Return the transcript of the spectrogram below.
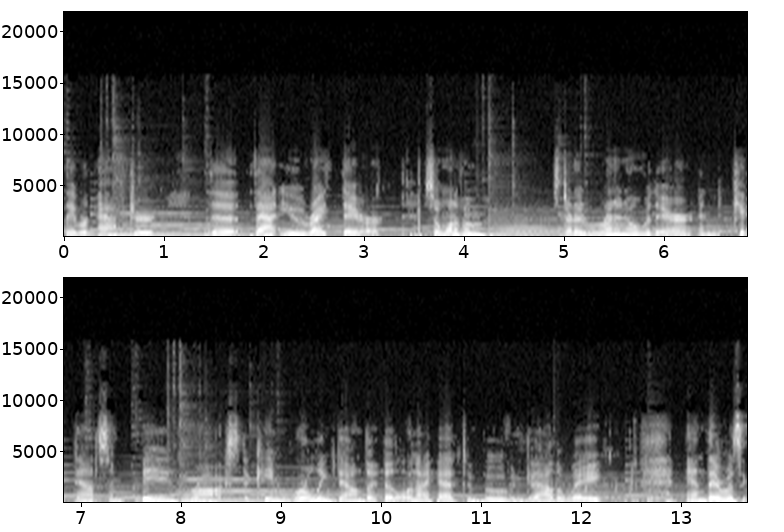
they were after the that ewe right there. So one of them started running over there and kicked out some big rocks that came rolling down the hill and I had to move and get out of the way. And there was a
